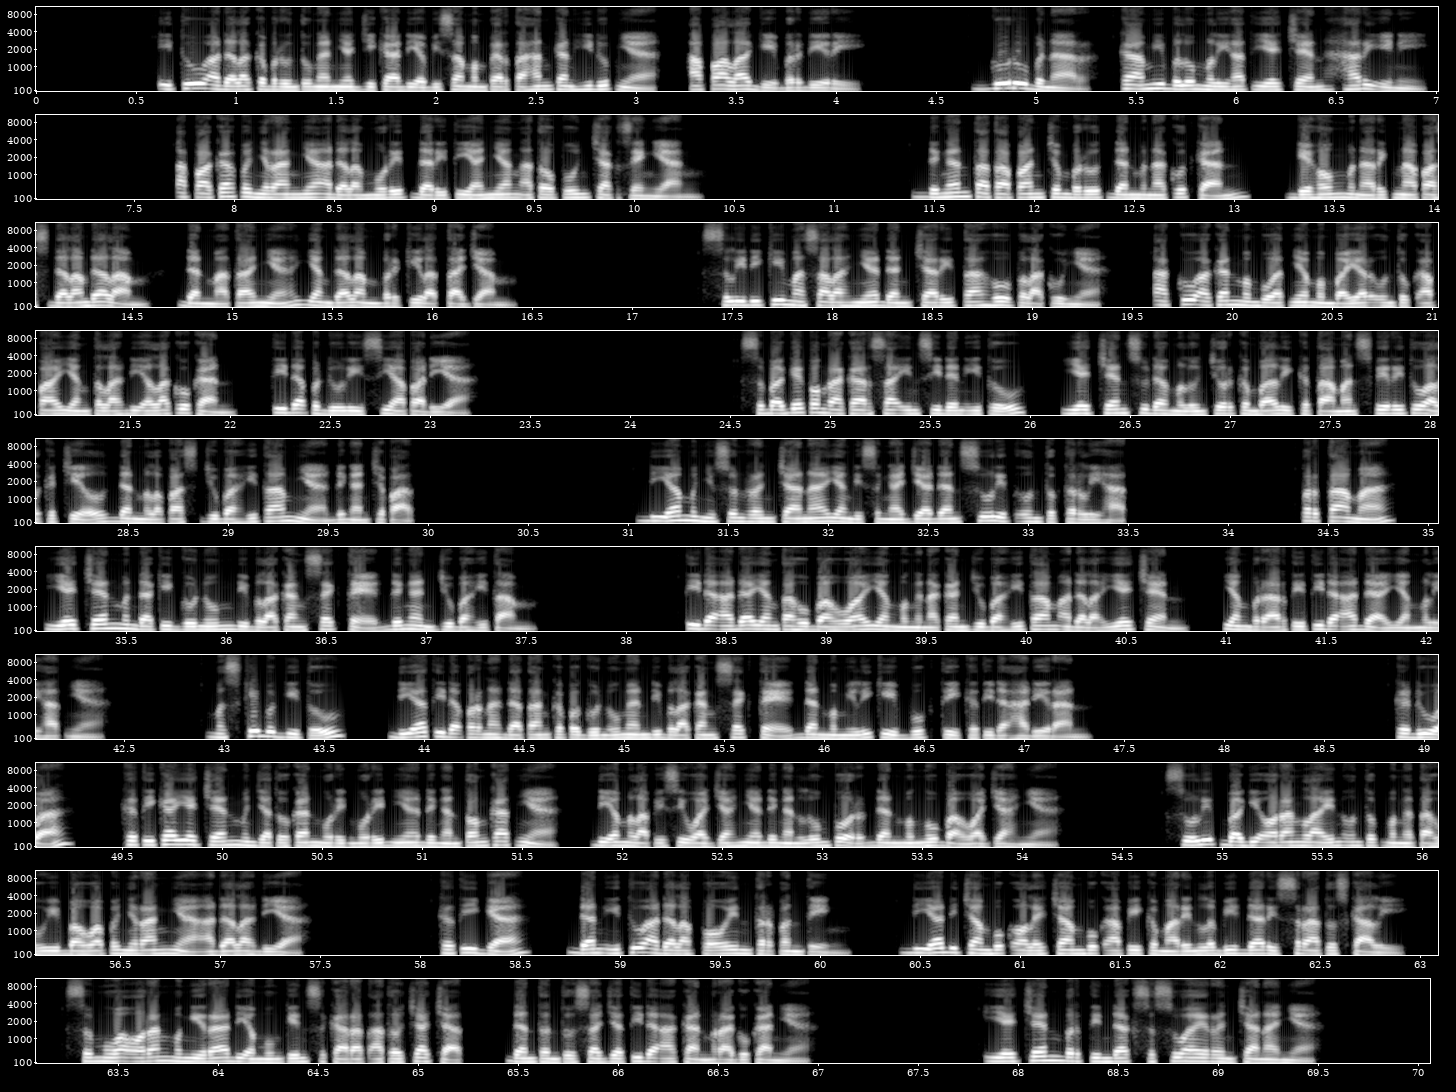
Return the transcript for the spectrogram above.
Itu adalah keberuntungannya jika dia bisa mempertahankan hidupnya, apalagi berdiri. Guru benar, kami belum melihat Ye Chen hari ini. Apakah penyerangnya adalah murid dari Tianyang atau puncak Zhengyang? Dengan tatapan cemberut dan menakutkan, Gehong menarik napas dalam-dalam, dan matanya yang dalam berkilat tajam. Selidiki masalahnya dan cari tahu pelakunya. Aku akan membuatnya membayar untuk apa yang telah dia lakukan, tidak peduli siapa dia. Sebagai pemrakarsa insiden itu, Ye Chen sudah meluncur kembali ke taman spiritual kecil dan melepas jubah hitamnya dengan cepat. Dia menyusun rencana yang disengaja dan sulit untuk terlihat. Pertama, Ye Chen mendaki gunung di belakang sekte dengan jubah hitam. Tidak ada yang tahu bahwa yang mengenakan jubah hitam adalah Ye Chen, yang berarti tidak ada yang melihatnya. Meski begitu, dia tidak pernah datang ke pegunungan di belakang sekte dan memiliki bukti ketidakhadiran. Kedua, ketika Ye Chen menjatuhkan murid-muridnya dengan tongkatnya, dia melapisi wajahnya dengan lumpur dan mengubah wajahnya. Sulit bagi orang lain untuk mengetahui bahwa penyerangnya adalah dia. Ketiga, dan itu adalah poin terpenting. Dia dicambuk oleh cambuk api kemarin lebih dari seratus kali. Semua orang mengira dia mungkin sekarat atau cacat, dan tentu saja tidak akan meragukannya. Ye Chen bertindak sesuai rencananya.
